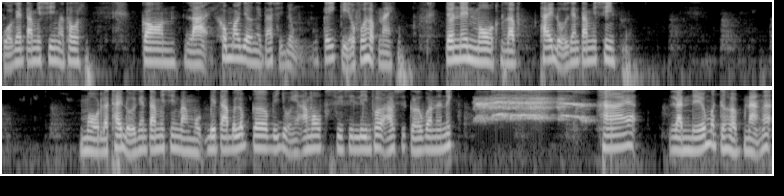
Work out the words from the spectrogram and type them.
của gentamicin mà thôi. Còn lại không bao giờ người ta sử dụng cái kiểu phối hợp này. Cho nên một là thay đổi gentamicin. Một là thay đổi gentamicin bằng một beta blocker ví dụ như amoxicillin với acid hai á, là nếu mà trường hợp nặng á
